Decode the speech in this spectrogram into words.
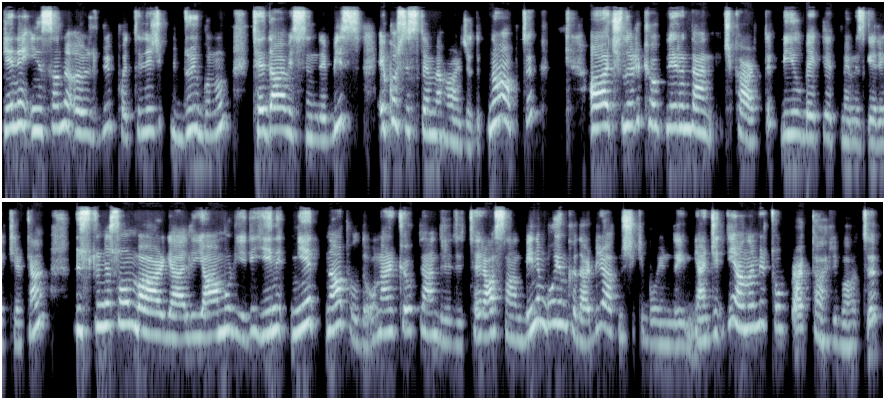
Gene insana özgü patolojik bir duygunun tedavisinde biz ekosistemi harcadık. Ne yaptık? Ağaçları köklerinden çıkarttık bir yıl bekletmemiz gerekirken. Üstüne sonbahar geldi, yağmur yedi. Yeni, niye ne yapıldı? Onlar köklendirildi, teraslandı. Benim boyum kadar 1.62 boyundayım. Yani ciddi anlamda bir toprak tahribatı.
